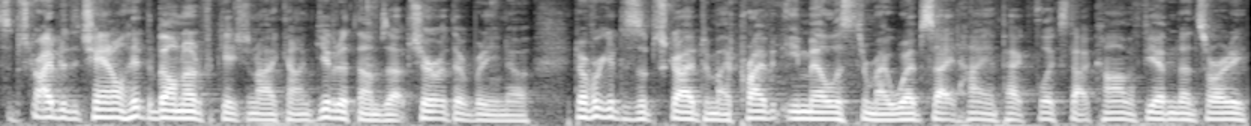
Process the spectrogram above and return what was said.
Subscribe to the channel, hit the bell notification icon, give it a thumbs up, share it with everybody you know. Don't forget to subscribe to my private email list through my website, highimpactflix.com. If you haven't done so already,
